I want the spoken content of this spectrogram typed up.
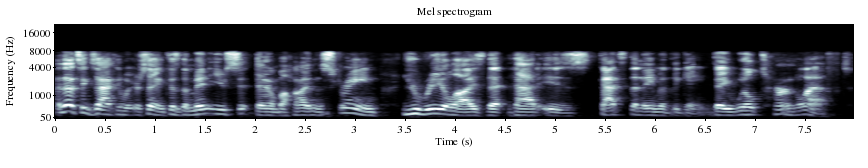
And that's exactly what you're saying because the minute you sit down behind the screen, you realize that that is that's the name of the game. They will turn left.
